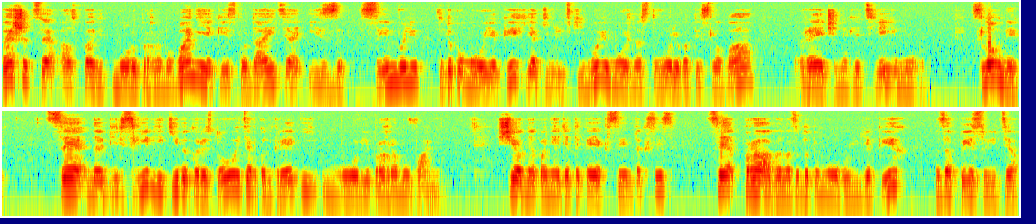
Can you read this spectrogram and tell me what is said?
Перше це алфавіт мови програмування, який складається із символів, за допомогою яких, як і в людській мові, можна створювати слова, речення для цієї мови. Словник це набір слів, які використовуються в конкретній мові програмування. Ще одне поняття, таке як синтаксис, це правила, за допомогою яких записуються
